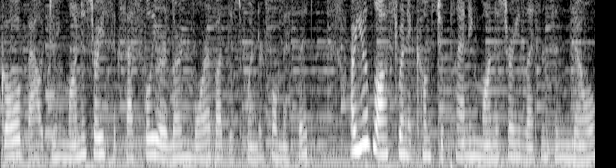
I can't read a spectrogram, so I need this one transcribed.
go about doing Montessori successfully or learn more about this wonderful method? Are you lost when it comes to planning Montessori lessons and know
